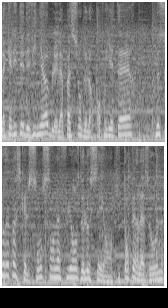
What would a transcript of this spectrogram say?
La qualité des vignobles et la passion de leurs propriétaires ne seraient pas ce qu'elles sont sans l'influence de l'océan qui tempère la zone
